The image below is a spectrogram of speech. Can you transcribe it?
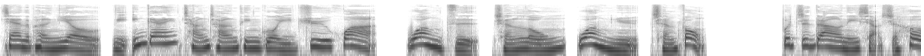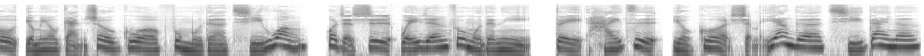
亲爱的朋友，你应该常常听过一句话：“望子成龙，望女成凤。”不知道你小时候有没有感受过父母的期望？或者是为人父母的你，对孩子有过什么样的期待呢？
